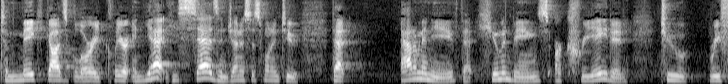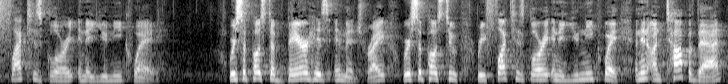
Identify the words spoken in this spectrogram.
to make God's glory clear. And yet, He says in Genesis 1 and 2 that Adam and Eve, that human beings, are created to reflect His glory in a unique way. We're supposed to bear his image, right? We're supposed to reflect his glory in a unique way. And then on top of that,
